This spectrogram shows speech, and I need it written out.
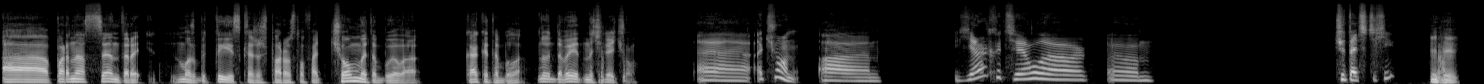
А Парнас-центр, может быть, ты скажешь пару слов, о чем это было? Как это было? Ну, давай начали о чем. Э, о чем? А, я хотела эм, читать стихи Мгм.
